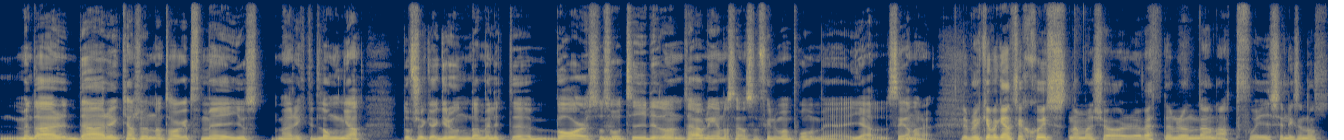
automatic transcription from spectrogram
men där, där är kanske undantaget för mig just de här riktigt långa. Då försöker jag grunda med lite bars och så tidigt under tävlingen och sen så fyller man på med gel senare. Det brukar vara ganska schysst när man kör Vätternrundan att få i sig liksom något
